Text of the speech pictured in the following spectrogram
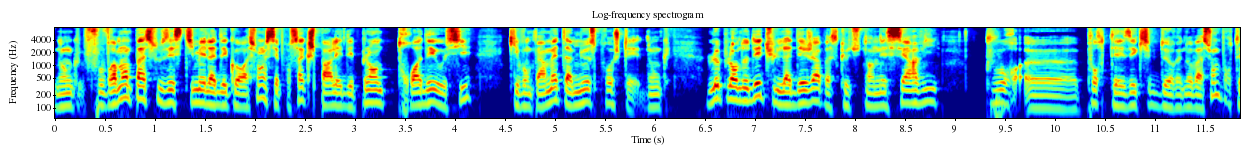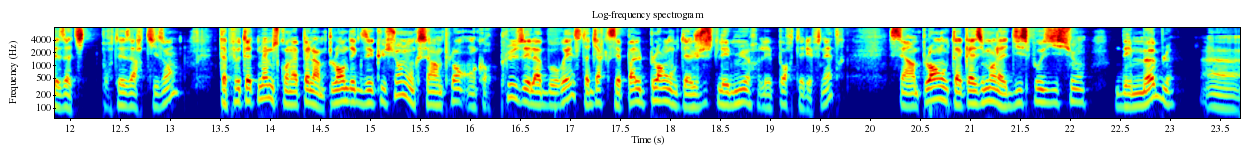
Donc, faut vraiment pas sous-estimer la décoration et c'est pour ça que je parlais des plans 3D aussi qui vont permettre à mieux se projeter. Donc, le plan 2D, tu l'as déjà parce que tu t'en es servi pour, euh, pour tes équipes de rénovation, pour tes, pour tes artisans. Tu as peut-être même ce qu'on appelle un plan d'exécution, donc c'est un plan encore plus élaboré, c'est-à-dire que c'est pas le plan où tu as juste les murs, les portes et les fenêtres, c'est un plan où tu as quasiment la disposition des meubles, euh,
